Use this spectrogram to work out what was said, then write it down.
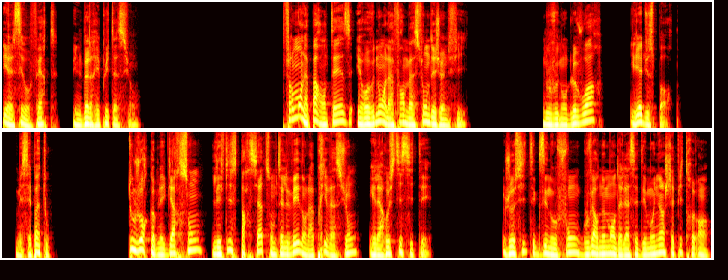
et elle s'est offerte une belle réputation. Fermons la parenthèse et revenons à la formation des jeunes filles. Nous venons de le voir, il y a du sport. Mais c'est pas tout. Toujours comme les garçons, les filles spartiates sont élevées dans la privation et la rusticité. Je cite Xénophon, gouvernement des Lacédémoniens, chapitre 1.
